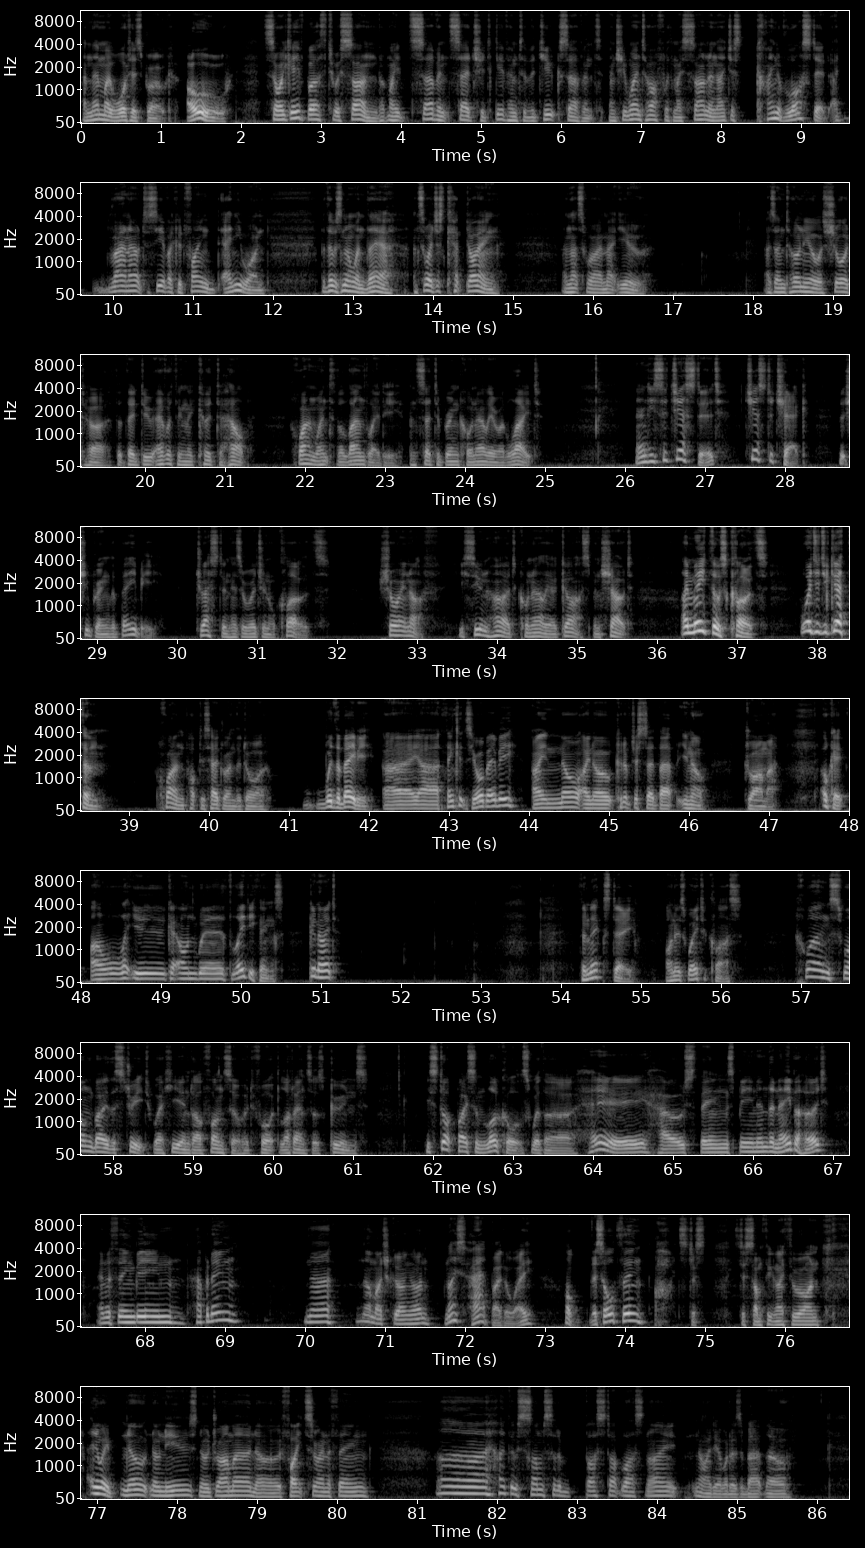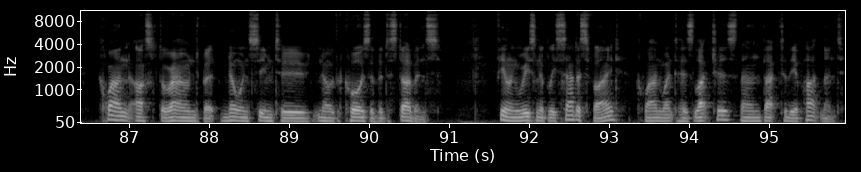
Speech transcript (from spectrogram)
And then my waters broke. Oh! So I gave birth to a son, but my servant said she'd give him to the Duke's servant, and she went off with my son, and I just kind of lost it. I ran out to see if I could find anyone, but there was no one there, and so I just kept going. And that's where I met you. As Antonio assured her that they'd do everything they could to help, Juan went to the landlady and said to bring Cornelia a light. And he suggested, just to check, that she bring the baby, dressed in his original clothes. Sure enough, he soon heard Cornelia gasp and shout, I made those clothes! Where did you get them? Juan popped his head round the door. With the baby. I uh, think it's your baby. I know, I know, could have just said that, but you know, drama. Okay, I'll let you get on with lady things. Good night. The next day, on his way to class, Juan swung by the street where he and Alfonso had fought Lorenzo's goons. He stopped by some locals with a, Hey, how's things been in the neighborhood? Anything been happening? Nah, not much going on. Nice hat, by the way. Oh, this old thing? Oh, it's just it's just something I threw on. Anyway, no no news, no drama, no fights or anything. Uh, I heard there was some sort of bust up last night. No idea what it was about though. Juan asked around, but no one seemed to know the cause of the disturbance. Feeling reasonably satisfied, Juan went to his lectures, then back to the apartment.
